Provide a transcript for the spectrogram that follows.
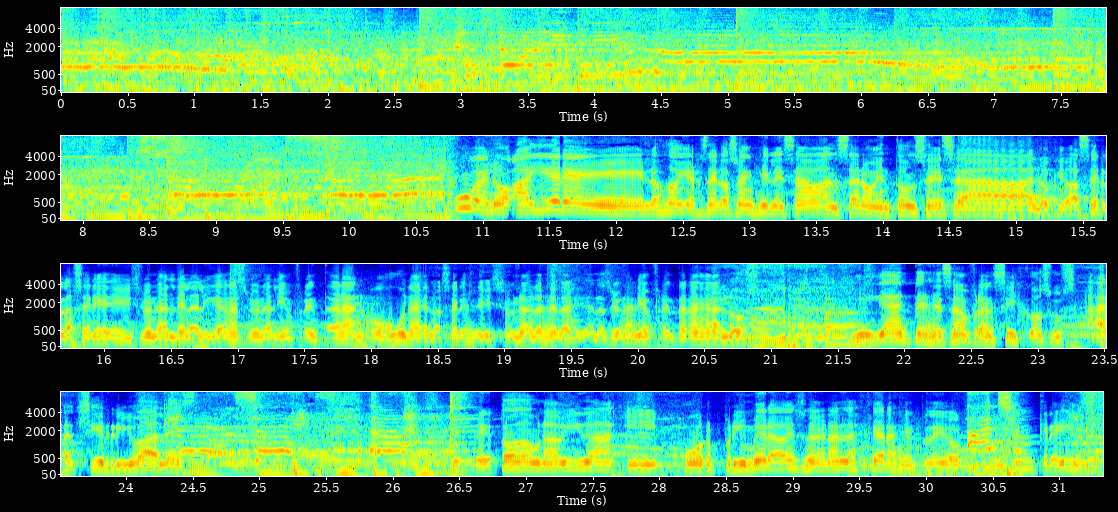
Bueno, ayer eh, los Dodgers de Los Ángeles avanzaron entonces a lo que va a ser la serie divisional de la Liga Nacional y enfrentarán, o una de las series divisionales de la Liga Nacional y enfrentarán a los gigantes de San Francisco, sus archirrivales de toda una vida y por primera vez se verán las caras en playoff. Increíble.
